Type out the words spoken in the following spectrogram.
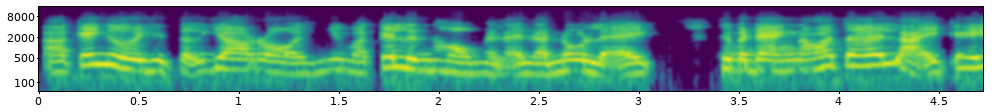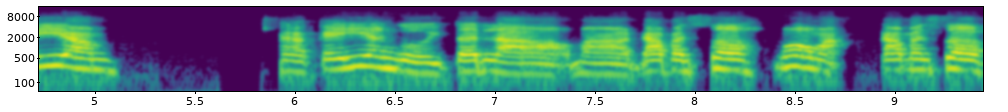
à, cái người thì tự do rồi nhưng mà cái linh hồn thì lại là nô lệ. Thì mình đang nói tới lại cái um, à, cái người tên là mà Davanser đúng không ạ? Davanser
